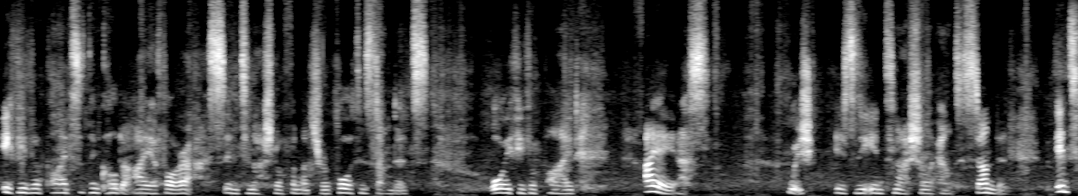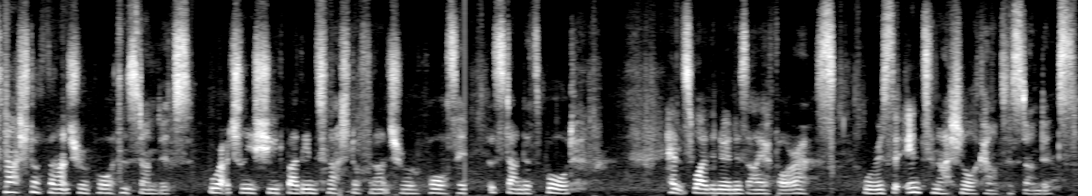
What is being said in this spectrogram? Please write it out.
if you've applied something called IFRS, International Financial Reporting Standards, or if you've applied IAS, which is the International Accounting Standard. International Financial Reporting Standards were actually issued by the International Financial Reporting Standards Board, hence why they're known as IFRS, whereas the International Accounting Standards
